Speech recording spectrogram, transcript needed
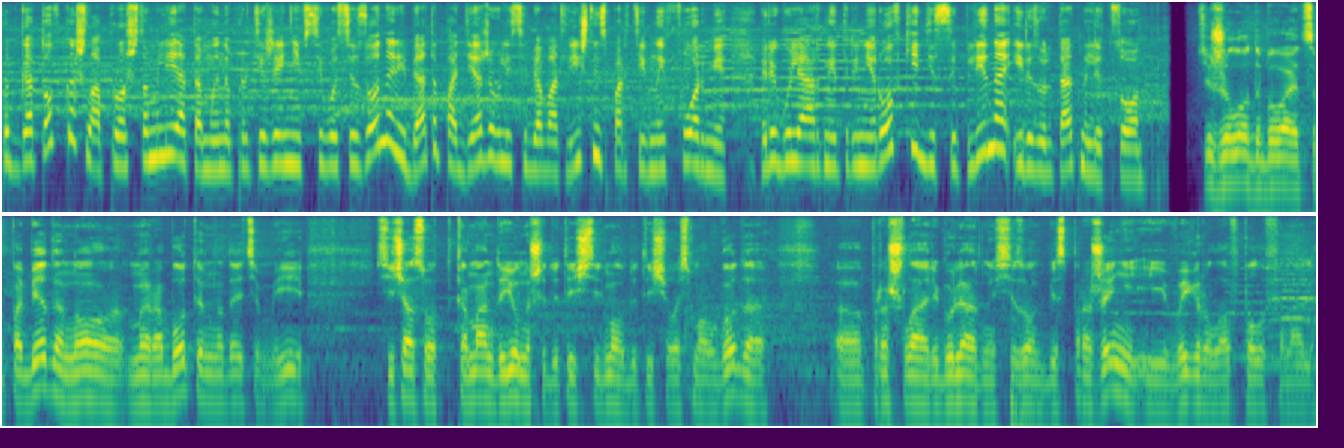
Подготовка шла прошлым летом, и на протяжении всего сезона ребята поддерживали себя в отличной спортивной форме. Регулярные тренировки, дисциплина и результат налицо. Тяжело добывается победа, но мы работаем над этим и Сейчас вот команда юноши 2007-2008 года э, прошла регулярный сезон без поражений и выиграла в полуфинале.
